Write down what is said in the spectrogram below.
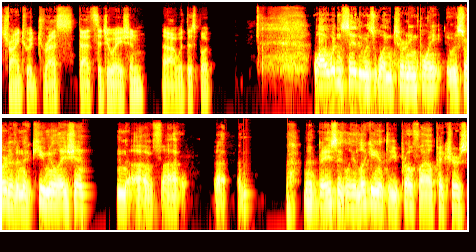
trying to address that situation uh, with this book? Well, I wouldn't say there was one turning point. It was sort of an accumulation of uh, uh, basically looking at the profile pictures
